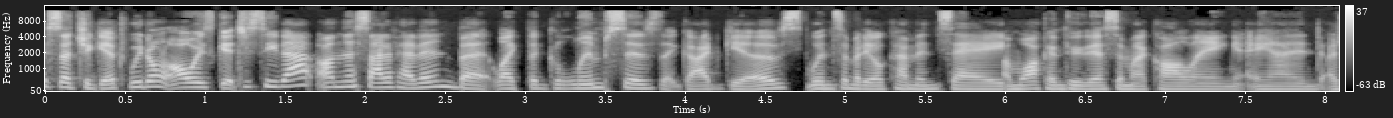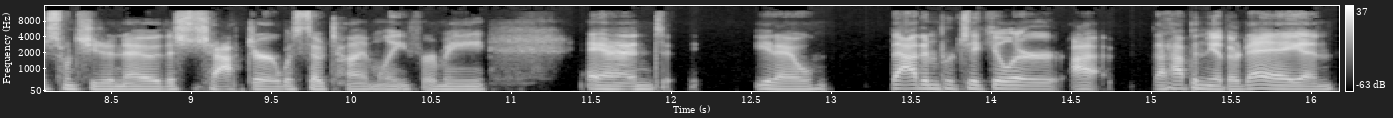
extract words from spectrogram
is such a gift. We don't always get to see that on this side of heaven, but like the glimpses that God gives when somebody will come and say, I'm walking through this in my calling, and I just want you to know this chapter was so timely for me. And, you know, that in particular, I, that happened the other day. And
